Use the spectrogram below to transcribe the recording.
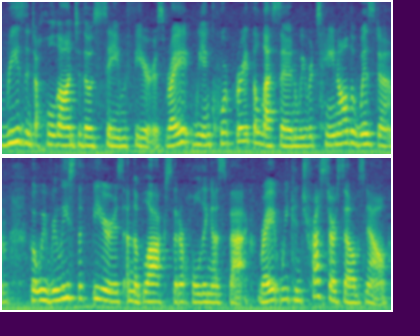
reason to hold on to those same fears, right? We incorporate the lesson, we retain all the wisdom, but we release the fears and the blocks that are holding us back, right? We can trust ourselves now.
